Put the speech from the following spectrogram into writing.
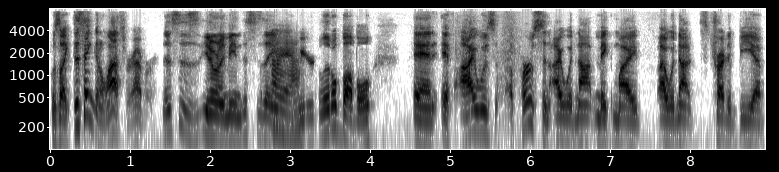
was like, this ain't gonna last forever. This is, you know what I mean? This is a Oh, yeah. weird little bubble. And if I was a person, I would not make my, I would not try to be a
